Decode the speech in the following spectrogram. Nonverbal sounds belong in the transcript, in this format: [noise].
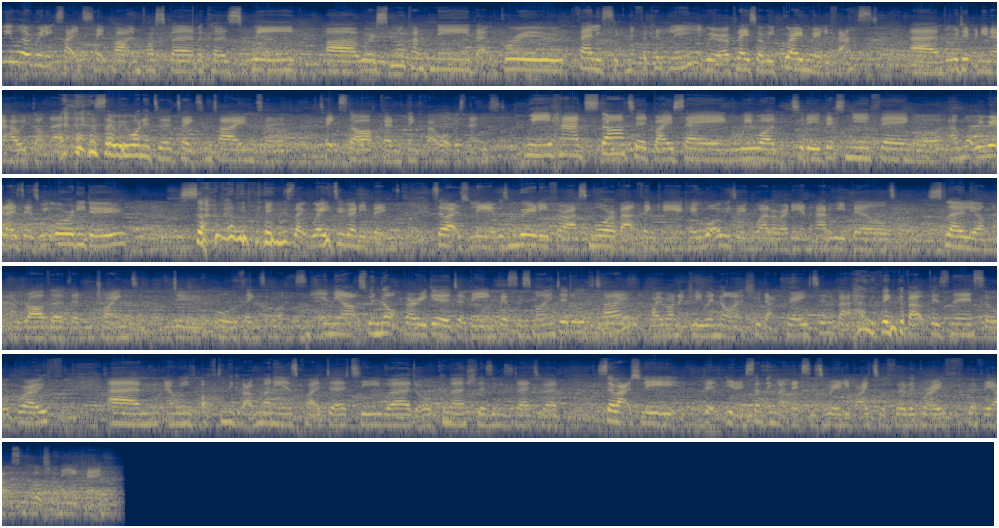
We were really excited to take part in Prosper because we uh, were a small company that grew fairly significantly. We were a place where we'd grown really fast, um, but we didn't really know how we'd got there. [laughs] so we wanted to take some time to take stock and think about what was next. We had started by saying we want to do this new thing, or, and what we realised is we already do [laughs] so many things, like way too many things. So actually, it was really for us more about thinking, okay, what are we doing well already, and how do we build slowly on that rather than trying to do all the things at once. In the arts, we're not very good at being business minded all the time. Ironically, we're not actually that creative about [laughs] how we think about business or growth. Um, and we often think about money as quite a dirty word or commercialism as a dirty word. So actually, the, you know, something like this is really vital for the growth of the arts and culture in the UK.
